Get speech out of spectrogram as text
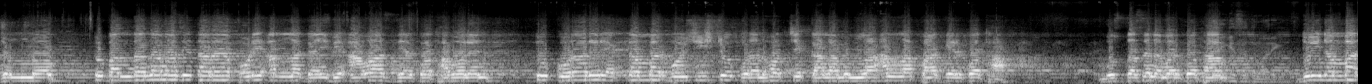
জন্য। তো বান্দা নামাজে তারা পড়ে আল্লাহ গাইবে আওয়াজ দেয়া কথা বলেন। তো কোরআনের এক নাম্বার বৈশিষ্ট্য কোরআন হচ্ছে কালামুল্লাহ আল্লাহ পাকের কথা। বুঝতেছেন আমার কথা? দুই নাম্বার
